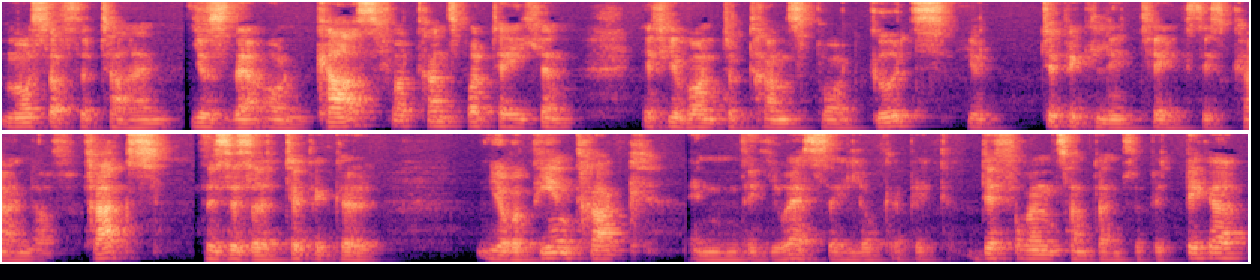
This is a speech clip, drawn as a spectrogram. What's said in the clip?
most of the time, use their own cars for transportation. If you want to transport goods, you typically take this kind of trucks. This is a typical European truck. In the US they look a bit different, sometimes a bit bigger,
